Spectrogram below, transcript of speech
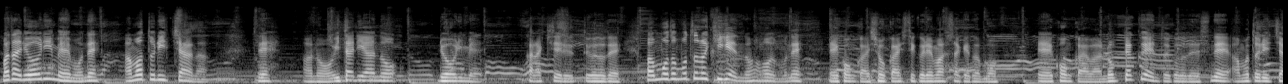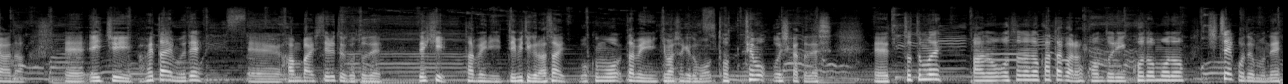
また料理名もねアマトリチャーナねあのイタリアの料理名。から来てるということでもともとの起源の方もね、えー今回紹介してくれましたけども、えー今回は600円ということでですねアマトリチャーナ、えー HE カフェタイムで、えー販売しているということでぜひ食べに行ってみてください。僕も食べに行きましたけどもとっても美味しかったです、えーとてもねあの大人の方から本当に子供のちっちゃい子でもね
